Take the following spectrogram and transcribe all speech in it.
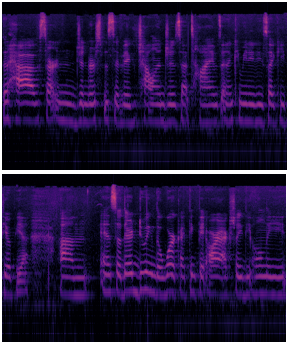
that have certain gender specific challenges at times, and in communities like Ethiopia. Um, and so they're doing the work. I think they are actually the only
